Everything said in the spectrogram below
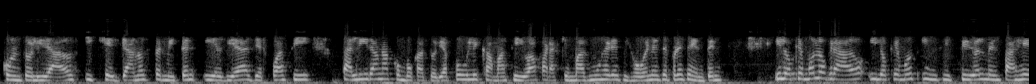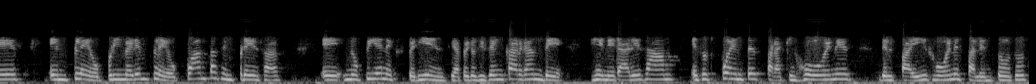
consolidados y que ya nos permiten, y el día de ayer fue así, salir a una convocatoria pública masiva para que más mujeres y jóvenes se presenten. Y lo que hemos logrado y lo que hemos insistido, el mensaje es empleo, primer empleo, cuántas empresas eh, no piden experiencia, pero sí se encargan de generar esa, esos puentes para que jóvenes del país, jóvenes talentosos,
